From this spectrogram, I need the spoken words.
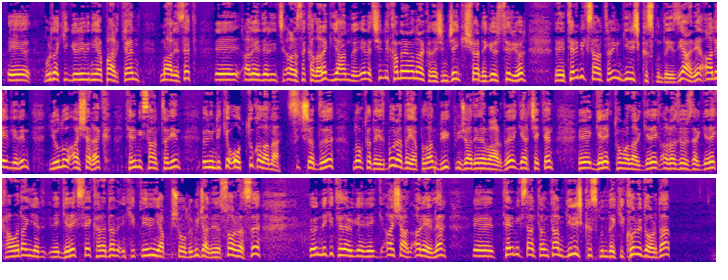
e, buradaki görevini yaparken maalesef e, alevlerin arasında kalarak yandı. Evet şimdi kameraman arkadaşım Cenk İşver de gösteriyor. E, termik santralin giriş kısmındayız. Yani alevlerin yolu aşarak termik santralin önündeki otluk alana sıçradığı noktadayız. Burada yapılan büyük mücadele vardı. Gerçekten e, gerek tomalar, gerek arazözler, gerek havadan yer- e, gerekse karadan ekiplerin yapmış olduğu mücadele sonrası öndeki tel örgüleri aşan alevler e, termik santralin tam giriş kısmındaki koridorda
